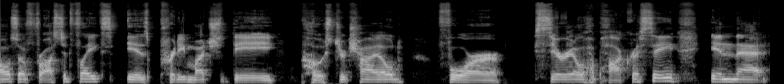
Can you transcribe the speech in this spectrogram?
also Frosted Flakes is pretty much the poster child for cereal hypocrisy in that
